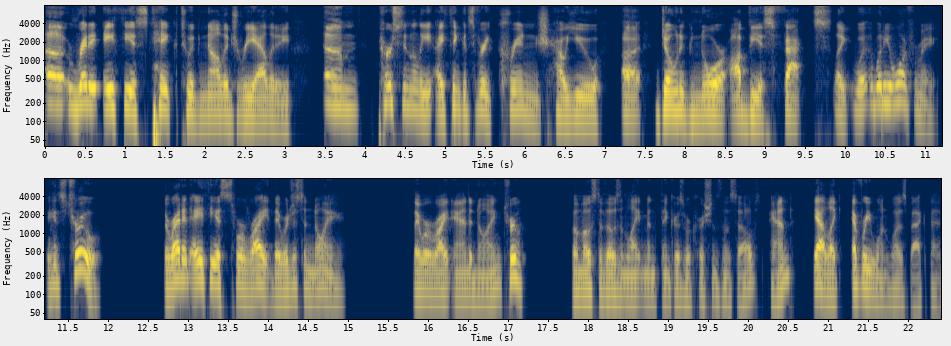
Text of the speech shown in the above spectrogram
uh Reddit atheist take to acknowledge reality. Um, personally, I think it's very cringe how you uh don't ignore obvious facts. Like, what what do you want from me? Like, it's true. The Reddit atheists were right. They were just annoying. They were right and annoying. True but most of those Enlightenment thinkers were Christians themselves. And yeah, like everyone was back then.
